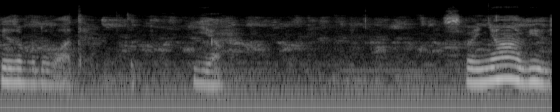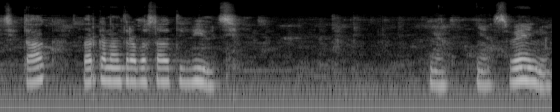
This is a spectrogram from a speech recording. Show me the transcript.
І забудувати. Є. Свиня, вівці, так? Тепер нам треба ставити вівці. Ні, ні, свиню.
